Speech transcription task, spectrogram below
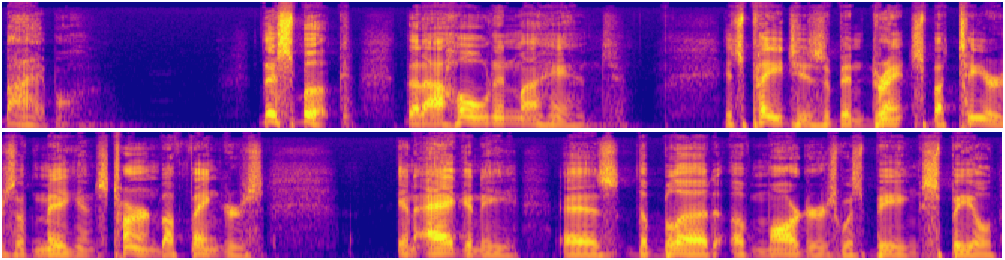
Bible, this book that I hold in my hand, its pages have been drenched by tears of millions, turned by fingers in agony as the blood of martyrs was being spilled.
